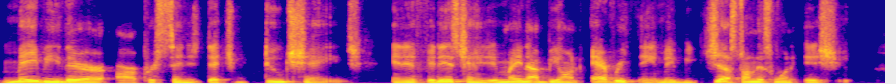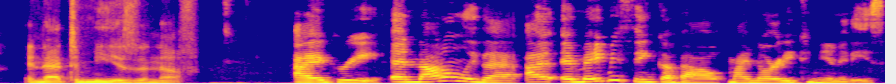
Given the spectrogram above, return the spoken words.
maybe there are percentage that you do change. And if it is changing, it may not be on everything, it may be just on this one issue. And that to me is enough. I agree. And not only that, I, it made me think about minority communities.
